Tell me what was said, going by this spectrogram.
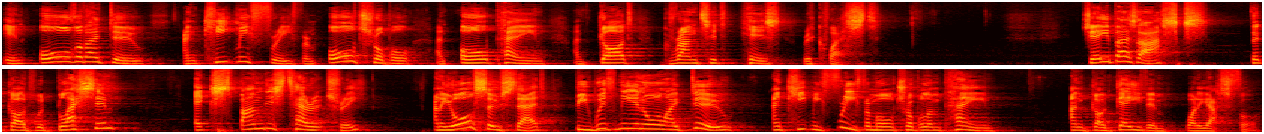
in all that I do and keep me free from all trouble and all pain. And God granted his request. Jabez asks that God would bless him, expand his territory, and he also said, Be with me in all I do and keep me free from all trouble and pain. And God gave him what he asked for.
